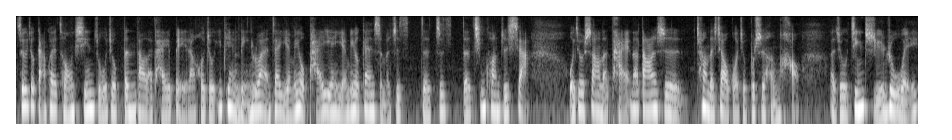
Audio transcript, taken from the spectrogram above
所以就赶快从新竹就奔到了台北，然后就一片凌乱，在也没有排演，也没有干什么之的之的情况之下，我就上了台。那当然是唱的效果就不是很好，呃，就仅止于入围。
